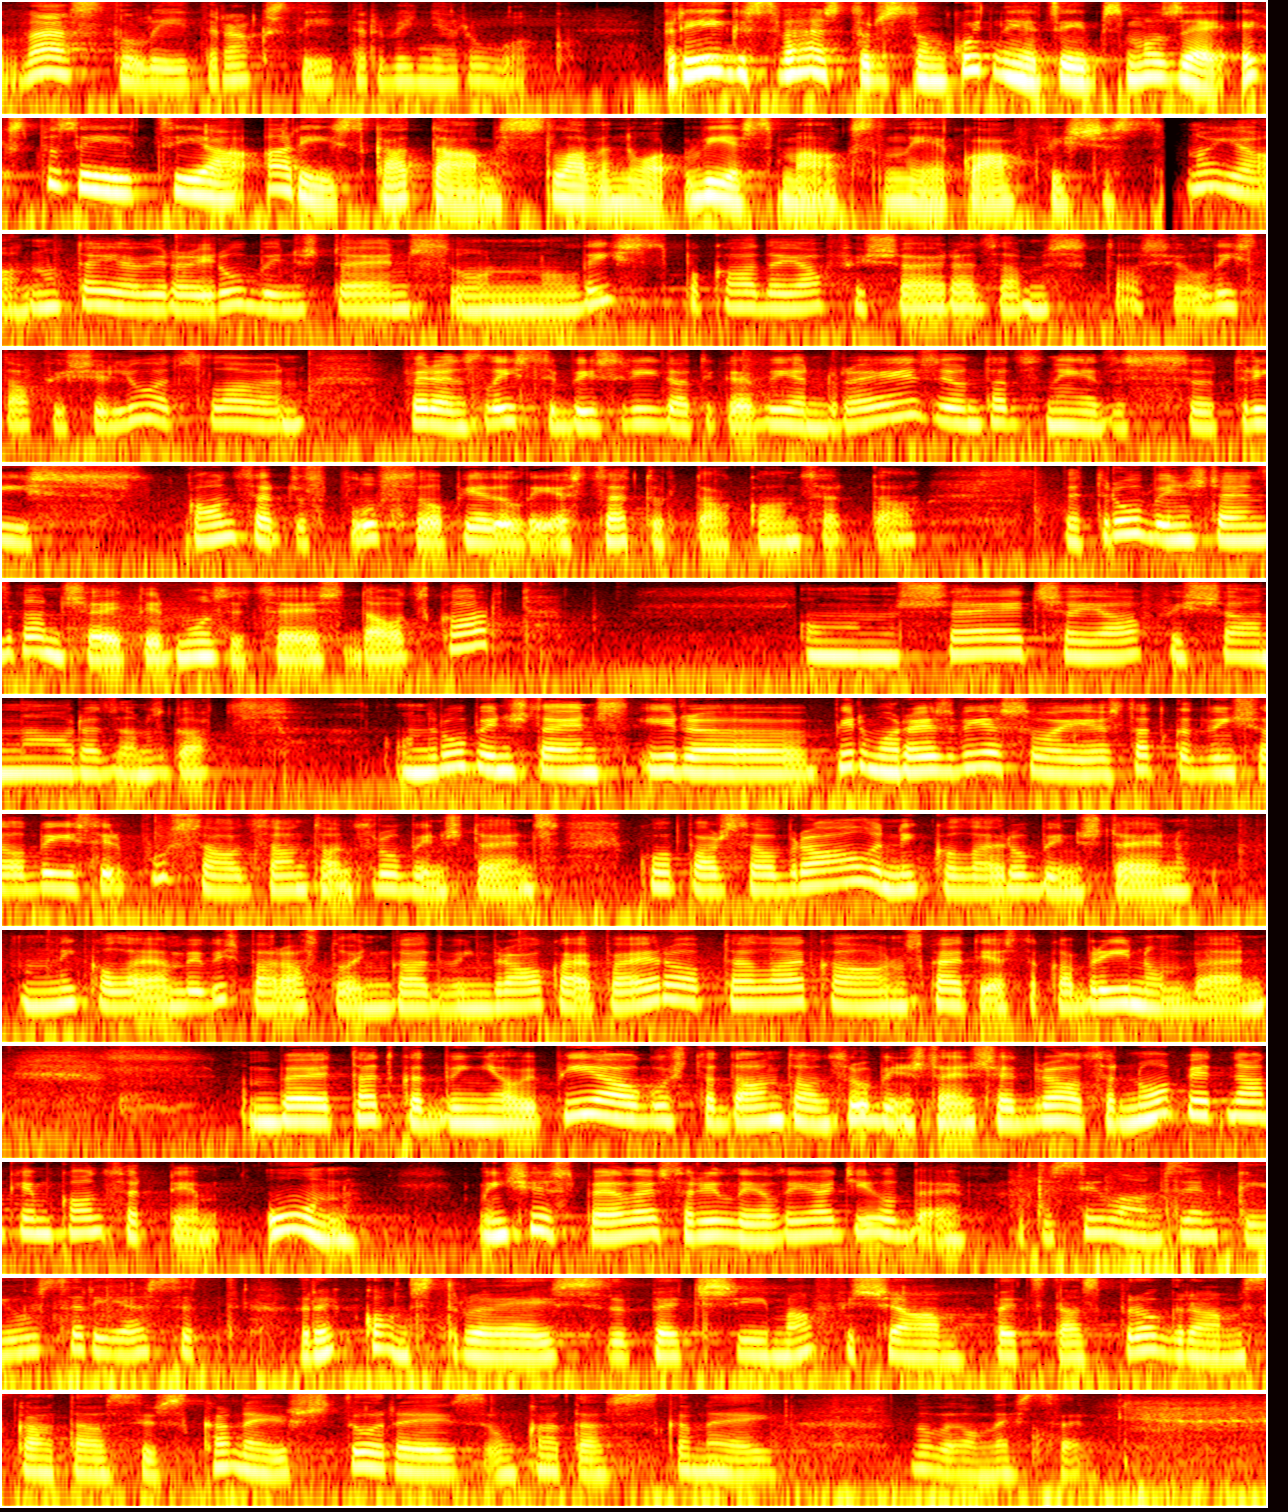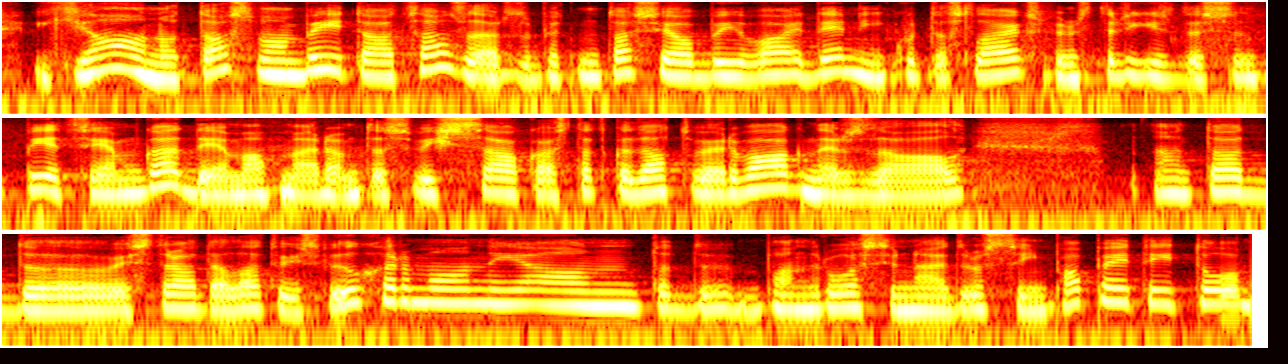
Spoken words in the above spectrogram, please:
vēstulīte rakstīta ar viņa roku. Rīgas vēstures un kuģniecības muzeja ekspozīcijā arī skatāmas slaveno viesmākslinieku afišas. Nu jā, nu te jau ir arī Rubinsteins un Lists pa kādai afišai redzams. Tās jau Lista afiša ir ļoti slavena. Ferenc Lists ir bijis Rīgā tikai vienu reizi un tad sniedzis eh, trīs koncertus, plus vēl piedalījies ceturtā koncertā. Bet Rubinsteins gan šeit ir muzicējis daudz kārt. Un šeit, šajā afišā, nav redzams gads. Un Rubinsteins ir uh, pirmo reizi viesojies, tad, kad viņš vēl bijis pusaudzis Antons Rubinsteins kopā ar savu brāli Nikolai Rubinsteinu. Nikolajam bija vispār astoņi gadi. Viņi braukāja pa Eiropu tajā laikā un skaities kā brīnumbērni. Bet tad, kad viņi jau ir pieauguši, tad Antons Rubinsteins šeit brauc ar nopietnākiem koncertiem. Un viņš ir spēlējis arī Lielajā ģildē. Es zinu, ka jūs arī esat rekonstruējis pēc šīm afišām, pēc tās programmas, kā tās ir skanējušas toreiz un kā tās skanēja nu, vēl nesen. Jā, nu tas man bija tāds azarts, bet nu, tas jau bija vaidienīgi, kur tas laiks pirms 35 gadiem apmēram tas viss sākās, tad, kad atvēra Wagner zāli. Un Tad uh, es strādāju Latvijas filharmonijā, un tad man rosināja druskuļi papētīt to.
